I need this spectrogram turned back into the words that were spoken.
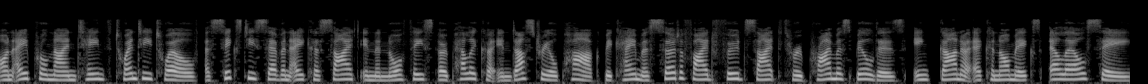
On April 19, 2012, a 67-acre site in the northeast Opelika Industrial Park became a certified food site through Primus Builders, Inc. Ghana Economics, LLC.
